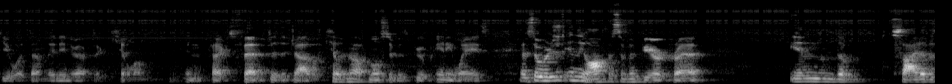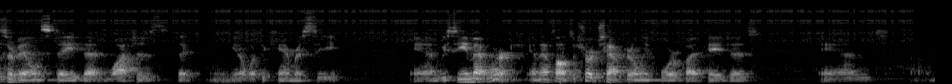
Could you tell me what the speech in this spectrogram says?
deal with them. They didn't even have to kill them. In fact, Phelps did the job of killing off most of his group, anyways. And so we're just in the office of a bureaucrat in the side of the surveillance state that watches the, you know, what the cameras see. And we see him at work. And that's all. It's a short chapter, only four or five pages. And, um,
